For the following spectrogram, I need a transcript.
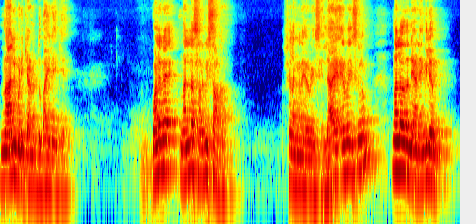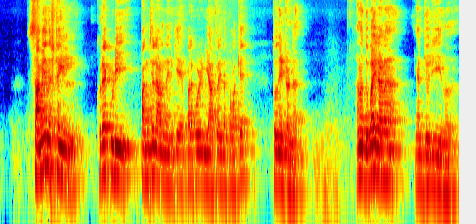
നാല് മണിക്കാണ് ദുബായിലേക്ക്. വളരെ നല്ല സർവീസാണ് ശ്രീലങ്കൻ എയർവേസ്. എല്ലാ എയർവേസുകളും നല്ലത് തന്നെയാണ്. എങ്കിലും സമയനിഷ്ഠയിൽ കുറെ കൂടി പങ്ക്ചലാണെന്ന് എനിക്ക് പലപ്പോഴും യാത്ര ചെയ്തപ്പോഴൊക്കെ തോന്നിയിട്ടുണ്ട്. അന്ന് ദുബായിലാണ് ഞാൻ ജോലി ചെയ്യുന്നത്.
